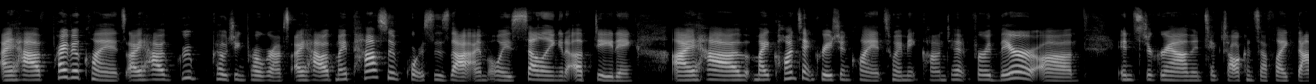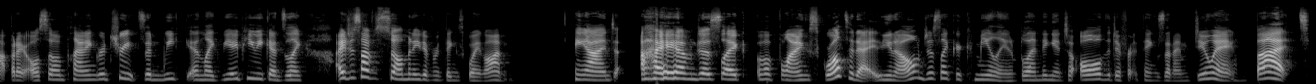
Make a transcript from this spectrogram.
I have private clients, I have group coaching programs, I have my passive courses that I'm always selling and updating. I have my content creation clients who I make content for their um, Instagram and TikTok and stuff like that. But I also am planning retreats and week and like VIP weekends and like I just have so many different things going on. And I am just like a flying squirrel today, you know, just like a chameleon, blending into all the different things that I'm doing. But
